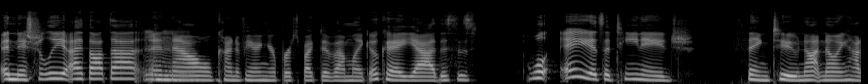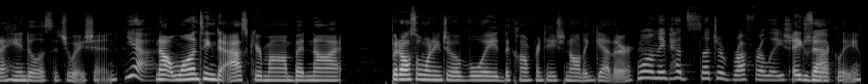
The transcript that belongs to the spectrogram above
initially I thought that. Mhm. And now, kind of hearing your perspective, I'm like, okay, yeah, this is, well, A, it's a teenage thing too, not knowing how to handle a situation, Yeah. not wanting to ask your mom, but not, but also wanting to avoid the confrontation altogether. Well, and they've had such a rough relationship. Exactly.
